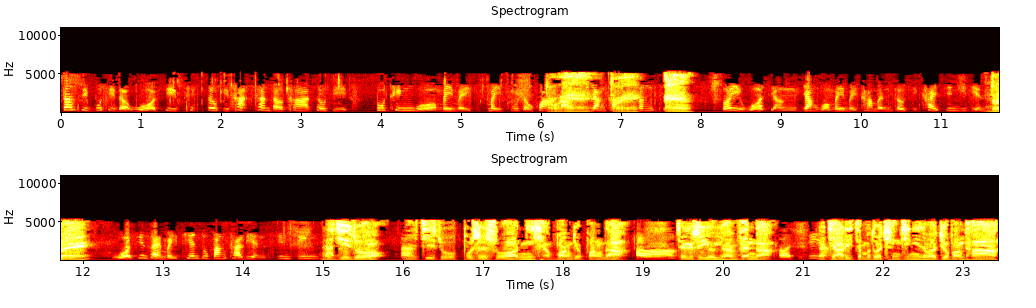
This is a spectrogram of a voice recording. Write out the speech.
但是不是的，我是听就是他看到他就是不听我妹妹妹夫的话，老是让他们生气，所以我想让我妹妹他们就是开心一点。对，我现在每天都帮他练心经。你记住，啊你记住，不是说你想帮就帮的，哦这个是有缘分的。哦是这样那家里这么多亲戚，你怎么就帮他？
